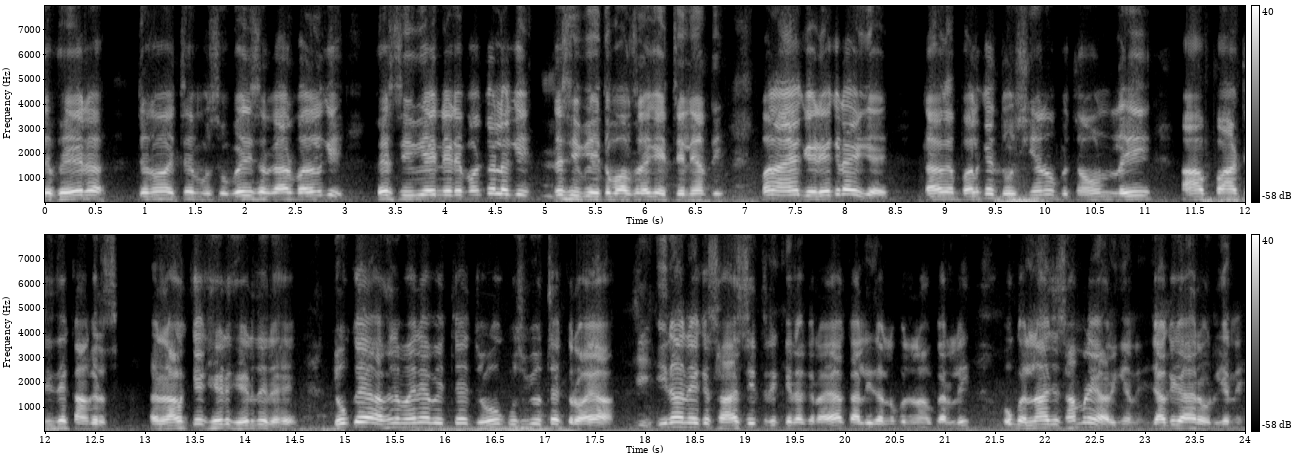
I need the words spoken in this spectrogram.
ਤੇ ਫਿਰ ਜਦੋਂ ਇੱਥੇ ਸੂਬੇ ਦੀ ਸਰਕਾਰ ਬਦਲ ਗਈ, ਫਿਰ ਸੀਬੀਆਈ ਨੇੜੇ ਪਹੁੰਚਣ ਲੱਗੀ ਤੇ ਸੀਬੀਆਈ ਤੋਂ ਵਾਪਸ ਲੈ ਕੇ ਇੱਥੇ ਲਿਆਂਦੀ। ਪਰ ਆਏ ਗੇੜੇ ਕਢਾਈ ਗਏ, ਤਾਂ ਬਲਕਿ ਦੋਸ਼ੀਆਂ ਨੂੰ ਬਚਾਉਣ ਲਈ ਆਪ ਪਾਰਟੀ ਤੇ ਕਾਂਗਰਸ ਰਲ ਕੇ ਖੇਡ ਖੇਡਦੇ ਰਹੇ, ਕਿਉਂਕਿ ਅਸਲ ਮਾਇਨੇ ਵਿੱਚ ਜੋ ਕੁਝ ਵੀ ਉੱਥੇ ਕਰਵਾਇਆ ਜੀ। ਇਹਨਾਂ ਨੇ ਇੱਕ ਸਾਜ਼ਿਸ਼ੀ ਤਰੀਕੇ ਨਾਲ ਕਰਾਇਆ ਅਕਾਲੀ ਦਲ ਨੂੰ ਬਦਨਾਮ ਕਰਨ ਲਈ। ਉਹ ਗੱਲਾਂ ਅੱਜ ਸਾਹਮਣੇ ਆ ਰਹੀਆਂ ਨੇ ਜਗ ਜ਼ਾਹਰ ਹੋ ਰਹੀਆਂ ਨੇ।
